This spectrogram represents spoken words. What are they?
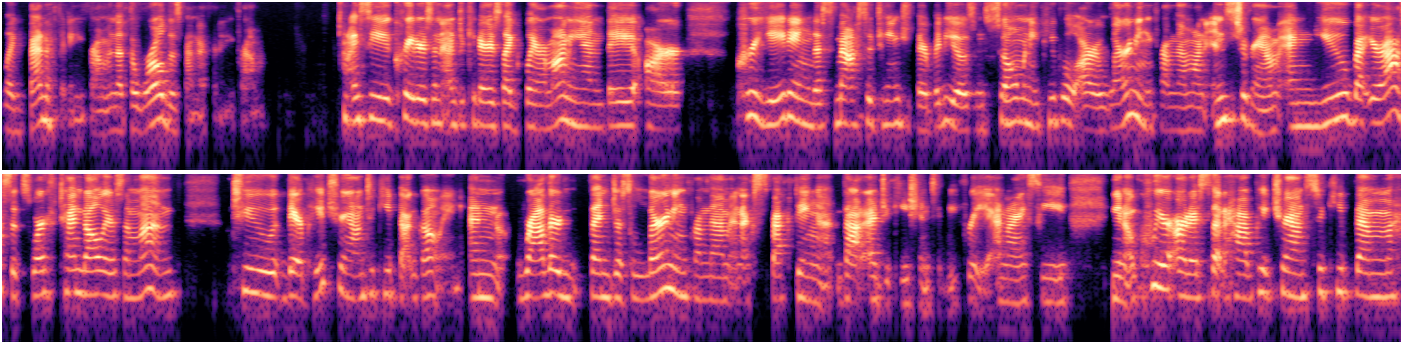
like benefiting from and that the world is benefiting from. I see creators and educators like Blair Money, and they are creating this massive change with their videos and so many people are learning from them on Instagram and you bet your ass it's worth $10 a month to their Patreon to keep that going. And rather than just learning from them and expecting that education to be free. And I see, you know, queer artists that have Patreons to keep them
